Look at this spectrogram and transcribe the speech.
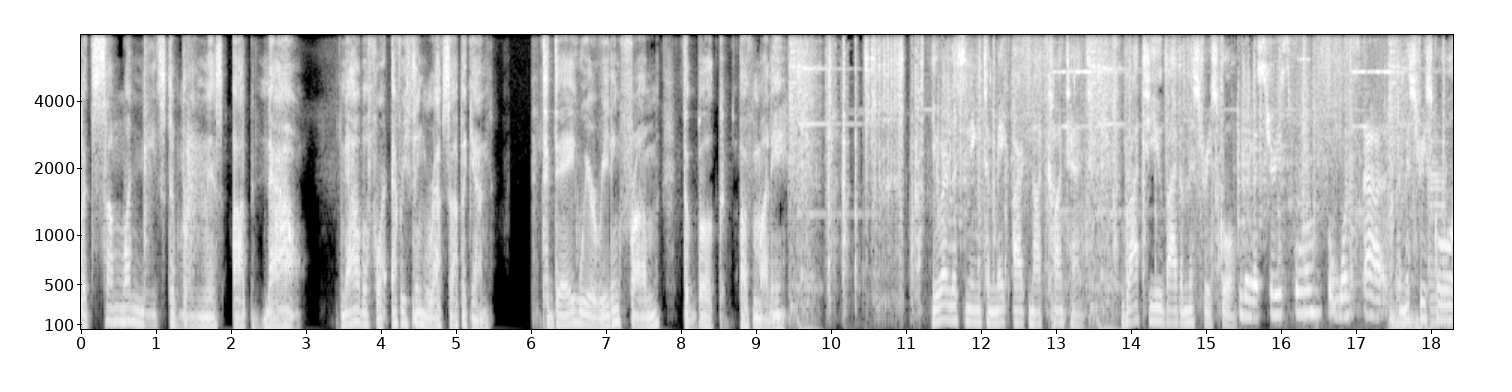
but someone needs to bring this up now. Now before everything revs up again. Today we are reading from the Book of Money. You are listening to Make Art Not Content, brought to you by the Mystery School. The Mystery School? What's that? The Mystery School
